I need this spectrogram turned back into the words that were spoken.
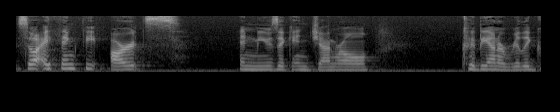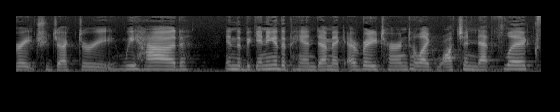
so I think the arts and music in general could be on a really great trajectory. We had, in the beginning of the pandemic, everybody turned to like watching Netflix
